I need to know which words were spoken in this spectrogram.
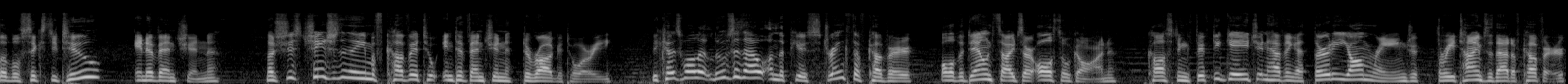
Level 62, Intervention. Let's just change the name of cover to Intervention Derogatory. Because while it loses out on the pure strength of cover, all the downsides are also gone. Costing 50 gauge and having a 30 yalm range, three times that of cover.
